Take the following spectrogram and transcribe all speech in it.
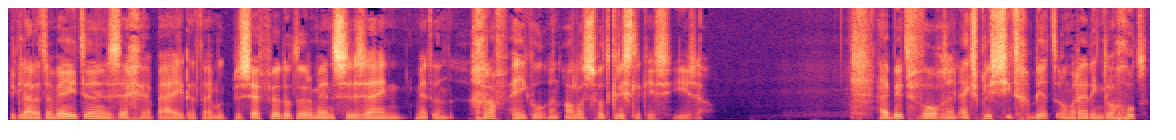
Ik laat het hem weten en zeg erbij dat hij moet beseffen dat er mensen zijn met een grafhekel aan alles wat christelijk is hier zo. Hij bidt vervolgens een expliciet gebed om redding door God,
